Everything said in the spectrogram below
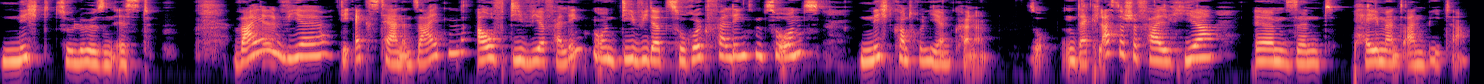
nicht zu lösen ist weil wir die externen Seiten, auf die wir verlinken und die wieder zurück verlinken zu uns, nicht kontrollieren können. So. Und der klassische Fall hier ähm, sind Payment-Anbieter.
